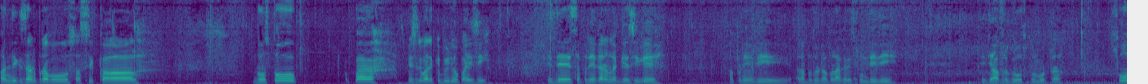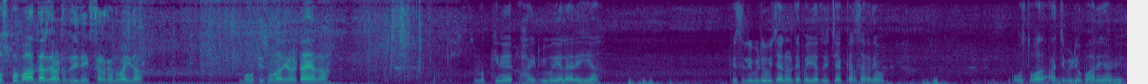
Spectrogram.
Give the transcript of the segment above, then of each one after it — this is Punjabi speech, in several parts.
ਹਾਂਜੀ ਕਿਸਾਨ ਭਰਾਵੋ, ਸਤਿ ਸ੍ਰੀ ਅਕਾਲ। ਦੋਸਤੋ, ਆਪਾਂ ਪਿਛਲੀ ਵਾਰ ਇੱਕ ਵੀਡੀਓ ਪਾਈ ਸੀ ਜਿਹਦੇ ਸਪਰੇਅ ਕਰਨ ਲੱਗੇ ਸੀਗੇ। ਆਪਣੇ ਉਹਦੀ, ਰੱਬ ਤੁਹਾਡਾ ਭਲਾ ਕਰੇ, ਸੁੰਡੀ ਦੀ। ਤੇ ਜਾਂ ਫਿਰ ਗਰੋਥ ਪ੍ਰਮੋਟਰ ਸੋ ਉਸ ਤੋਂ ਬਾਅਦ ਦਾ ਰਿਜ਼ਲਟ ਤੁਸੀਂ ਦੇਖ ਸਕਦੇ ਹੋ ਦਵਾਈ ਦਾ। ਬਹੁਤ ਹੀ ਸੋਹਣਾ ਰਿਜ਼ਲਟ ਆਇਆਗਾ। ਮੱਕੀ ਨੇ ਹਾਈਟ ਵੀ ਵਧੀਆ ਲੈ ਰਹੀ ਆ। ਪਿਛਲੀ ਵੀਡੀਓ ਵੀ ਚੈਨਲ ਤੇ ਪਈ ਆ, ਤੁਸੀਂ ਚੈੱਕ ਕਰ ਸਕਦੇ ਹੋ। ਉਸ ਤੋਂ ਬਾਅਦ ਅੱਜ ਵੀਡੀਓ ਪਾ ਰਹੇ ਹਾਂਗੇ।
